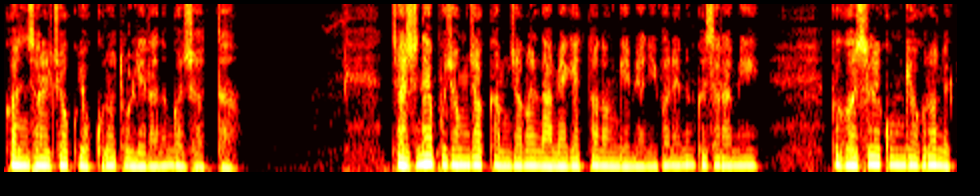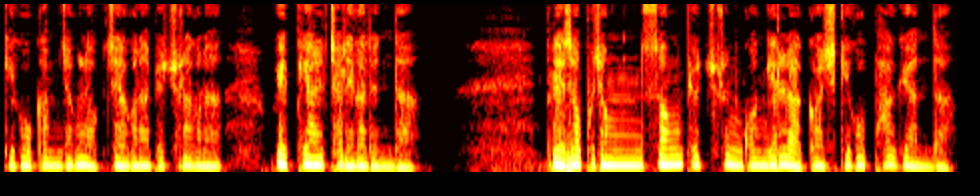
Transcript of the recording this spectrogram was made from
건설적 욕구로 돌리라는 것이었다. 자신의 부정적 감정을 남에게 떠넘기면 이번에는 그 사람이 그것을 공격으로 느끼고 감정을 억제하거나 표출하거나 회피할 차례가 된다. 그래서 부정성 표출은 관계를 악화시키고 파괴한다.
